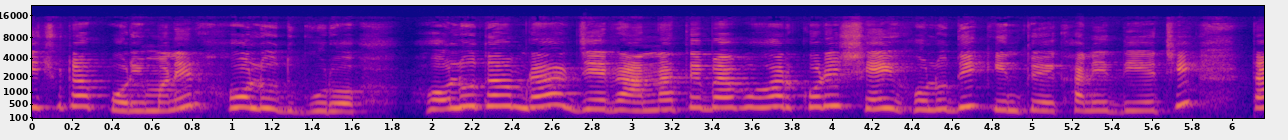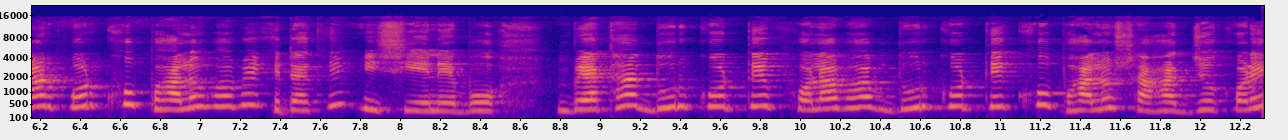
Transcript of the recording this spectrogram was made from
কিছুটা পরিমাণের হলুদ গুঁড়ো। হলুদ আমরা যে রান্নাতে ব্যবহার করি, সেই হলুদই কিন্তু এখানে দিয়েছি। তারপর খুব ভালোভাবে এটাকে মিশিয়ে নেব। ব্যথা দূর করতে, ফলাভাব দূর করতে খুব ভালো সাহায্য করে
